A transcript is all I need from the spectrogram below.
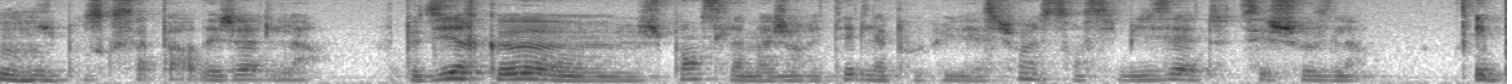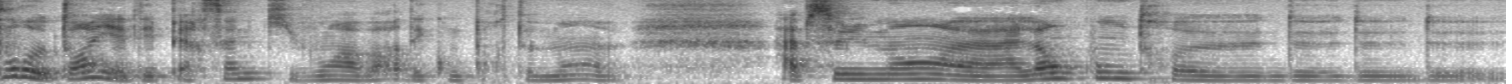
Je Mhm. pense que ça part déjà de là. On peut dire que, euh, je pense, la majorité de la population est sensibilisée à toutes ces choses-là. Et pour autant, il y a des personnes qui vont avoir des comportements euh, absolument euh, à l'encontre euh, de, de, de,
